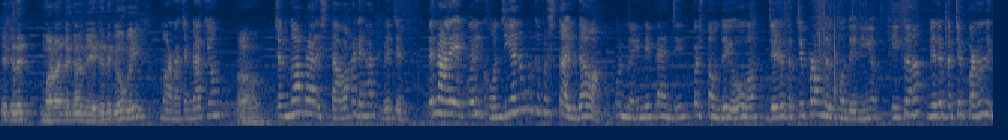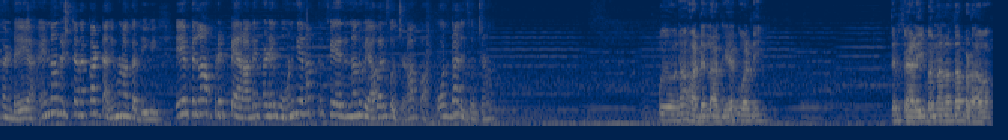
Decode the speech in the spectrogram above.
ਤੇ ਕਿਤੇ ਮਾੜਾ ਚੰਗਾ ਵੇਖ ਕੇ ਤੇ ਕਿਉਂ ਬਈ? ਮਾੜਾ ਚੰਗਾ ਕਿਉਂ? ਆਹੋ। ਚੰਗਾ ਭਲਾ ਰਿਸ਼ਤਾ ਵਾ ਸਾਡੇ ਹੱਥ ਵਿੱਚ। ਤੇ ਨਾਲੇ ਇੱਕ ਵਾਰੀ ਖੁੰਝੀਏ ਨਾ ਮੁੜ ਕੇ ਪਛਤਾਈਦਾ ਵਾ। ਉਹ ਨਹੀਂ ਨਹੀਂ ਭੈਣ ਜੀ ਪਛਤਾਉਂਦੇ ਉਹ ਆ ਜਿਹੜੇ ਬੱਚੇ ਪੜਾਉਂਦੇ ਲਿਖਾਉਂਦੇ ਨਹੀਂ ਆ। ਠੀਕ ਆ ਨਾ? ਮੇਰੇ ਬੱਚੇ ਪੜ੍ਹਨ ਲਿਖਣ ਡਏ ਆ। ਇਹਨਾਂ ਰਿਸ਼ਤਿਆਂ ਦਾ ਘਾਟਾ ਨਹੀਂ ਹੋਣਾ ਕਦੀ ਵੀ। ਇਹ ਪਹਿਲਾਂ ਆਪਣੇ ਪੈਰਾਂ ਤੇ ਖੜੇ ਹੋਣਗੇ ਨਾ ਤੇ ਫਿਰ ਇਹਨਾਂ ਨੂੰ ਵਿਆਹ ਬਾਰੇ ਸੋਚਣਾ ਆਪਾਂ। ਉਹਦਾ ਨਹੀਂ ਸੋਚਣਾ। ਕੋਈ ਉਹ ਨਾ ਸਾਡੇ ਲਾਗੇ ਆ ਗਵਾਂਢੀ ਤੇ ਪੈਲੀ ਬੰਨਾ ਉਹਨਾਂ ਦਾ ਬੜਾ ਵਾ।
